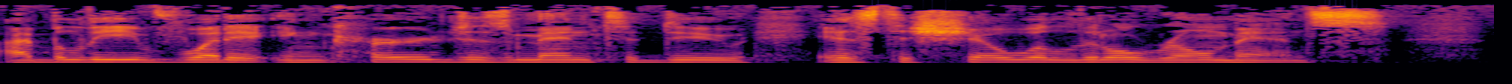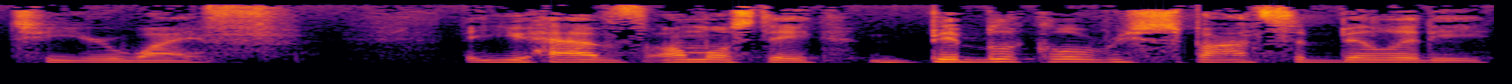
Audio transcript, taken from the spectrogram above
I believe what it encourages men to do is to show a little romance to your wife. That you have almost a biblical responsibility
